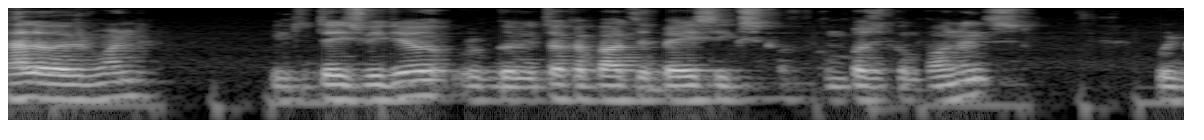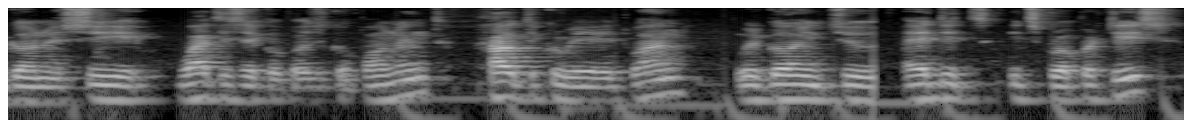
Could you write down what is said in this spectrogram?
Hello everyone. In today's video we're going to talk about the basics of composite components. We're going to see what is a composite component, how to create one, we're going to edit its properties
